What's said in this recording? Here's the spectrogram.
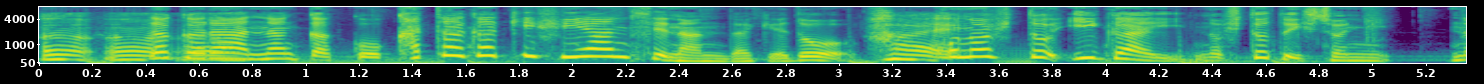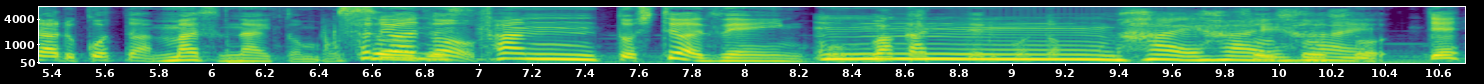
うんうんうん。だからなんかこう肩書きフィアンセなんだけど、はい。この人以外の人と一緒になることはまずないと思う。それはあのファンとしては全員こう分かってること。はいはい。そうそうそう。で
